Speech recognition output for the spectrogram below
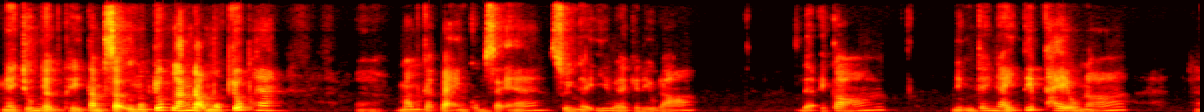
ngày Chủ nhật thì tâm sự một chút, lắng động một chút ha. À, mong các bạn cũng sẽ suy nghĩ về cái điều đó để có những cái ngày tiếp theo nó, à,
